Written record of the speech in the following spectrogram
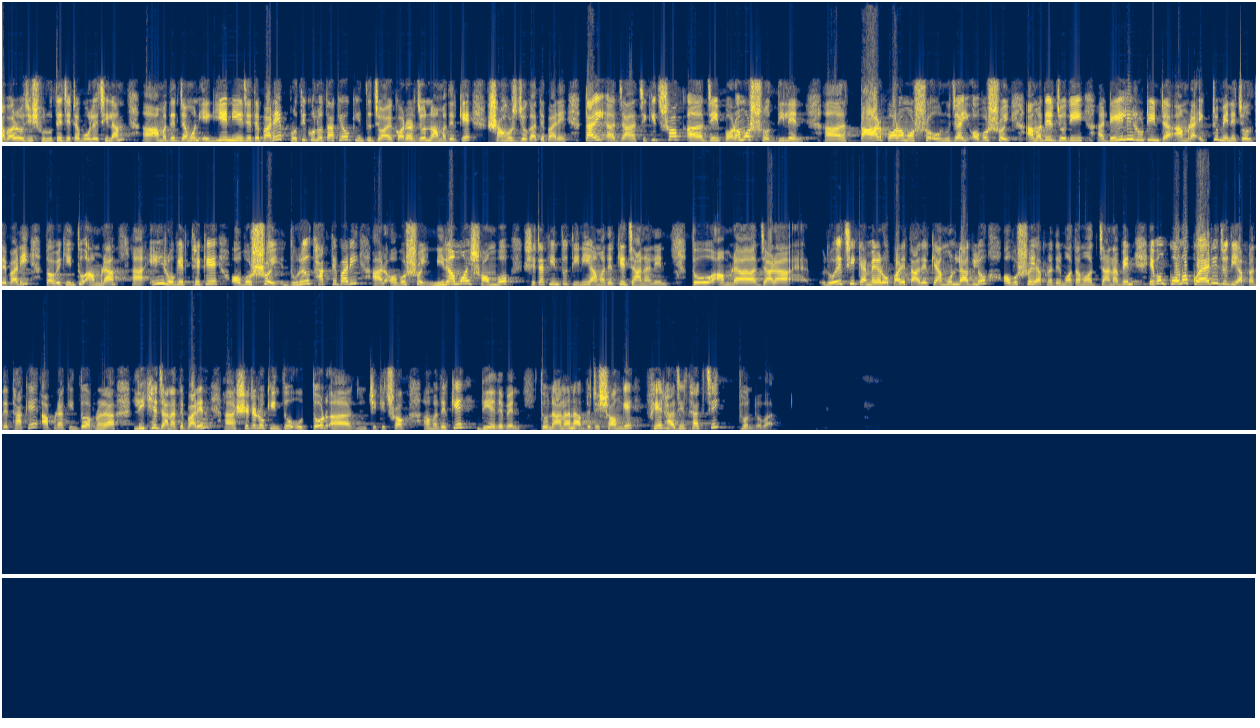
আবারও যে শুরুতে যেটা বলেছিলাম আমাদের যেমন এগিয়ে নিয়ে যেতে পারে, প্রতিকূলতাকেও কিন্তু জয় করার জন্য আমাদেরকে সাহস যোগাতে পারে। তাই যা চিকিৎসক যেই পরামর্শ দিলেন তার পরামর্শ অনুযায়ী অবশ্যই আমাদের যদি ডেইলি রুটিনটা আমরা একটু মেনে চলতে পারি, তবে কিন্তু আমরা এই রোগের থেকে অবশ্যই দূরেও থাকতে পারি আর অবশ্যই নিরাময় সম্ভব সেটা কিন্তু তিনি আমাদেরকে জানালেন। তো আমরা যারা রয়েছি ক্যামেরার ওপারে তাদের কেমন লাগল, অবশ্যই আপনাদের মতামত জানাবেন এবং কোনো কোয়ারি যদি আপনাদের থাকে, আপনারা কিন্তু আপনারা লিখে জানাতে পারেন সেটারও কিন্তু উত্তর চিকিৎসক আমাদেরকে দিয়ে দেবেন। তো নানান আপডেটের সঙ্গে ফের হাজির থাকছি, ধন্যবাদ।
